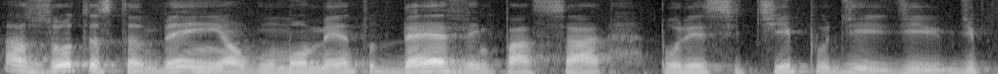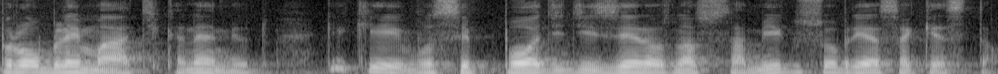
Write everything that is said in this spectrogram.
as outras também, em algum momento, devem passar por esse tipo de, de, de problemática, né, Milton? Que, que você pode dizer aos nossos amigos sobre essa questão?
